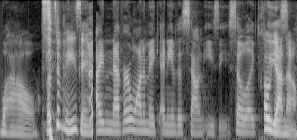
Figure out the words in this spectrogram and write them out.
Wow. That's amazing. I never want to make any of this sound easy. So like, oh yeah, no.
